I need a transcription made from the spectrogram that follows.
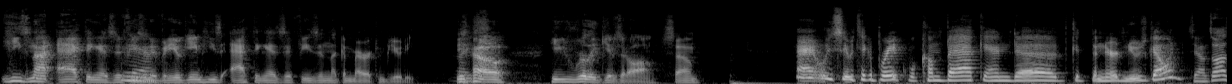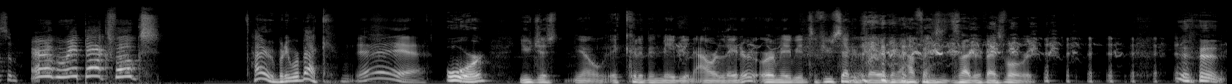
he's not acting as if he's in a video game. He's acting as if he's in like American Beauty. You know, he really gives it all. So, all right, we see. We take a break. We'll come back and uh, get the nerd news going. Sounds awesome. All right, we're right back, folks. Hi, everybody. We're back. Yeah. Or you just, you know, it could have been maybe an hour later, or maybe it's a few seconds later, depending on how fast you decided to fast forward.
